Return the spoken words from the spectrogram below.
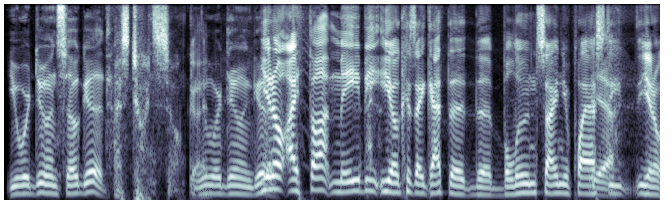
You were doing so good. I was doing so good. You were doing good. You know, I thought maybe you know because I got the the balloon sinuplasty, you know,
